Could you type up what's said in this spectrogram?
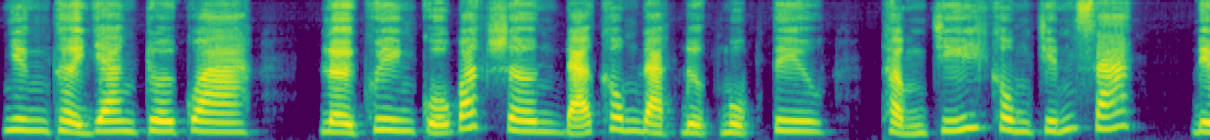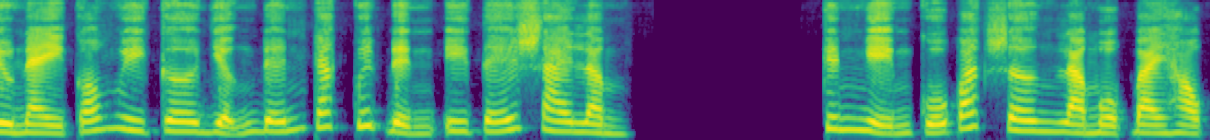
Nhưng thời gian trôi qua, lời khuyên của Watson đã không đạt được mục tiêu, thậm chí không chính xác, điều này có nguy cơ dẫn đến các quyết định y tế sai lầm. Kinh nghiệm của Watson là một bài học,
